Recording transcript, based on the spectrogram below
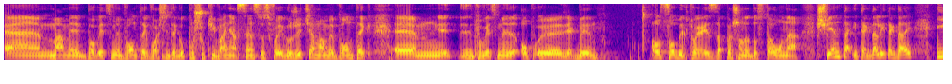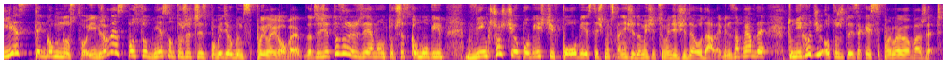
E, mamy powiedzmy wątek właśnie tego poszukiwania sensu swojego życia. Mamy wątek e, powiedzmy e, jakby osoby, która jest zaproszona do stołu na święta i tak dalej, i tak dalej. I jest tego mnóstwo i w żaden sposób nie są to rzeczy, powiedziałbym, spoilerowe. Znaczy się to, że ja wam to wszystko mówię, w większości opowieści w połowie jesteśmy w stanie się domyślić, co będzie się dało dalej. Więc naprawdę tu nie chodzi o to, że to jest jakaś spoilerowa rzecz.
